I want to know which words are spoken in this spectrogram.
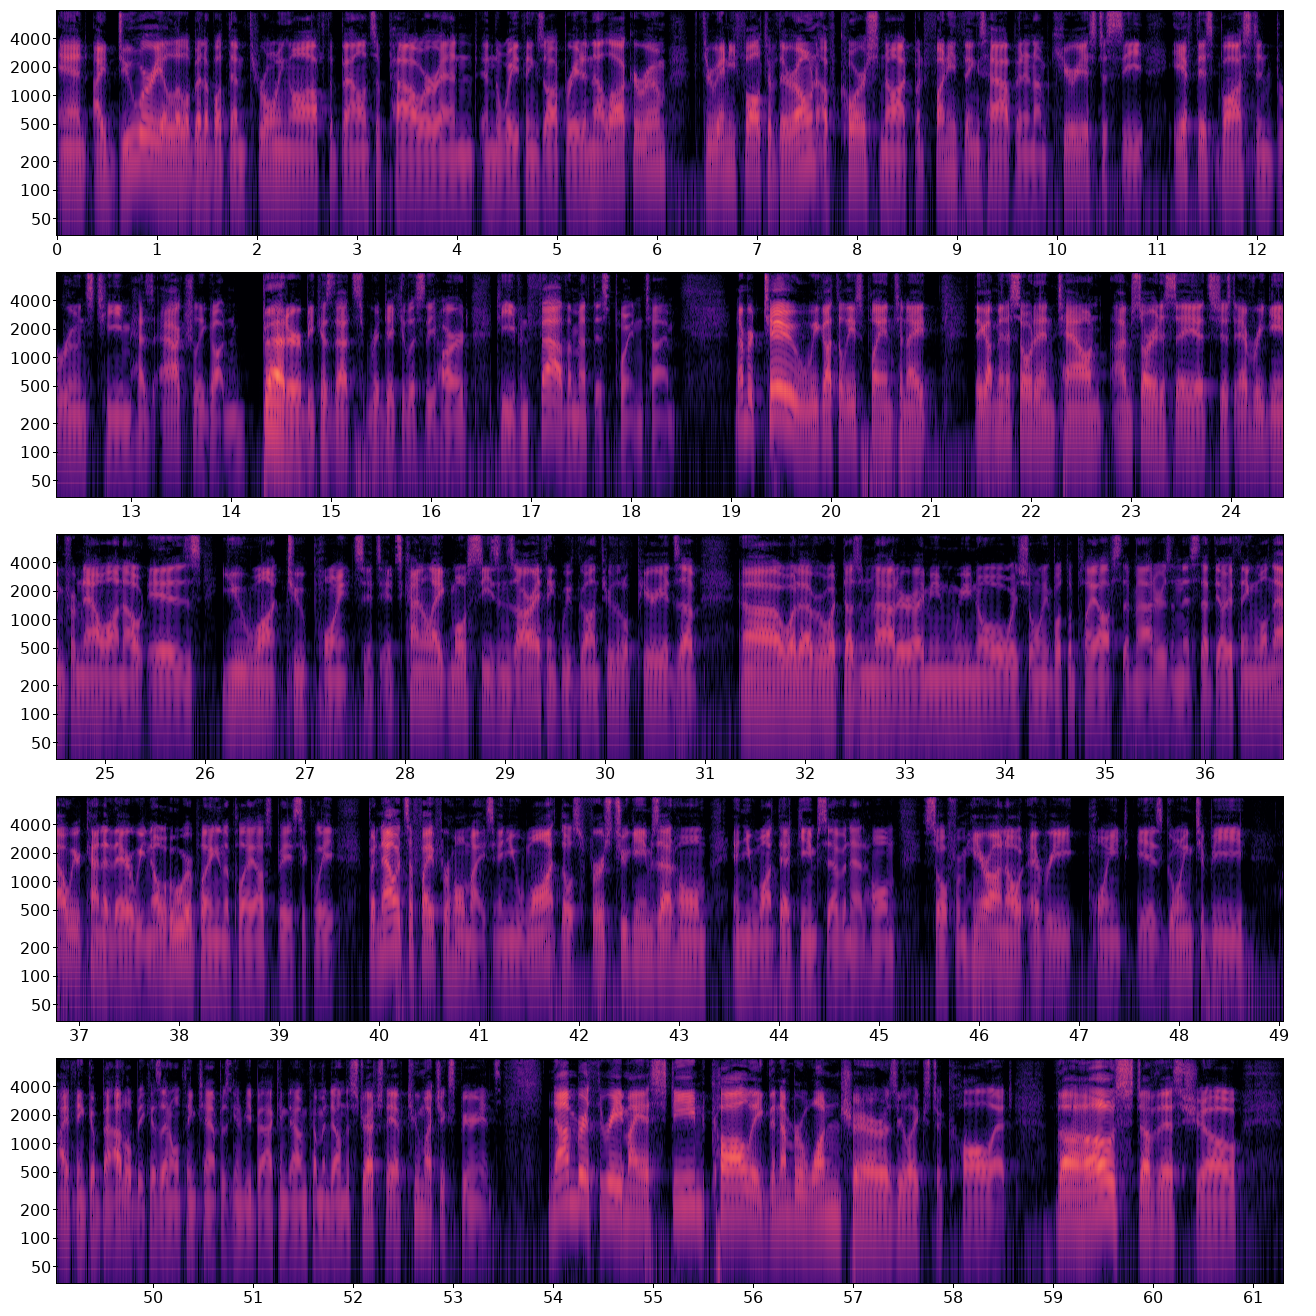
And I do worry a little bit about them throwing off the balance of power and, and the way things operate in that locker room through any fault of their own? Of course not, but funny things happen, and I'm curious to see if this Boston Bruins team has actually gotten better because that's ridiculously hard to even fathom at this point in time. Number two, we got the Leafs playing tonight. They got Minnesota in town. I'm sorry to say, it's just every game from now on out is you want two points. It's it's kind of like most seasons are. I think we've gone through little periods of uh, whatever, what doesn't matter. I mean, we know it's only about the playoffs that matters and this, that, the other thing. Well, now we're kind of there. We know who we're playing in the playoffs, basically. But now it's a fight for home ice, and you want those first two games at home, and you want that game seven at home. So from here on out, every point is going to be. I think, a battle because I don't think Tampa is going to be backing down coming down the stretch. They have too much experience. Number three, my esteemed colleague, the number one chair, as he likes to call it, the host of this show,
